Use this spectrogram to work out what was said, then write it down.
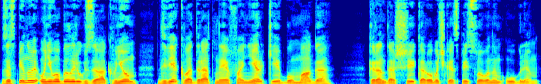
За спиной у него был рюкзак, в нем две квадратные фанерки, бумага, карандаши, коробочка с прессованным углем.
